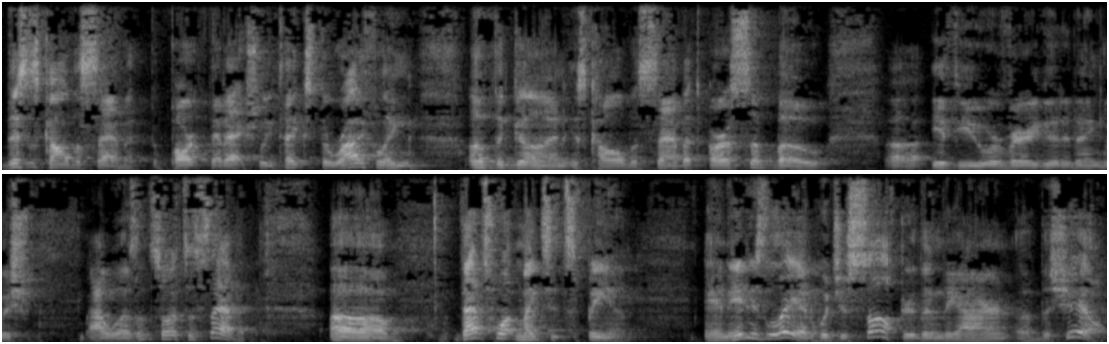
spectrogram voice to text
this is called the sabot. The part that actually takes the rifling of the gun is called the sabot or a sabot. Uh, if you were very good at English, I wasn't, so it's a sabot. Uh, that's what makes it spin. And it is lead, which is softer than the iron of the shell,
